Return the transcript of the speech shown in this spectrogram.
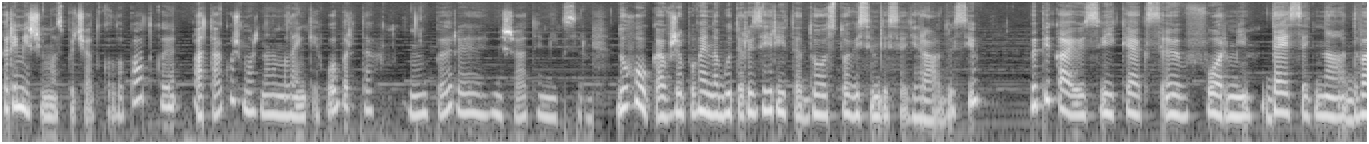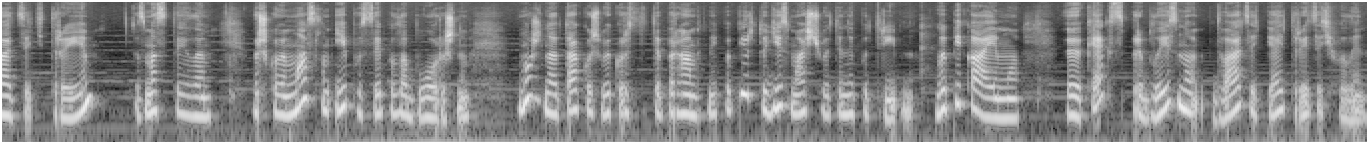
Перемішуємо спочатку лопаткою, а також можна на маленьких обертах перемішати міксером. Духовка вже повинна бути розігріта до 180 градусів. Випікаю свій кекс в формі 10 на 23 змастила вершковим маслом і посипала борошном. Можна також використати пергаментний папір, тоді змащувати не потрібно. Випікаємо кекс приблизно 25-30 хвилин.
